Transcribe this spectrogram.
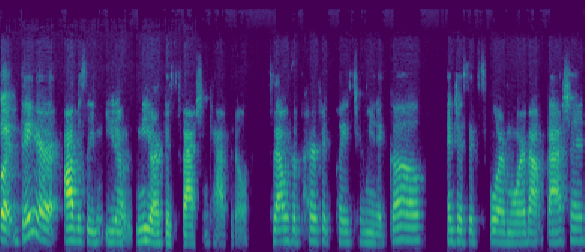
but there, obviously, you know, New York is fashion capital. So that was a perfect place for me to go and just explore more about fashion.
